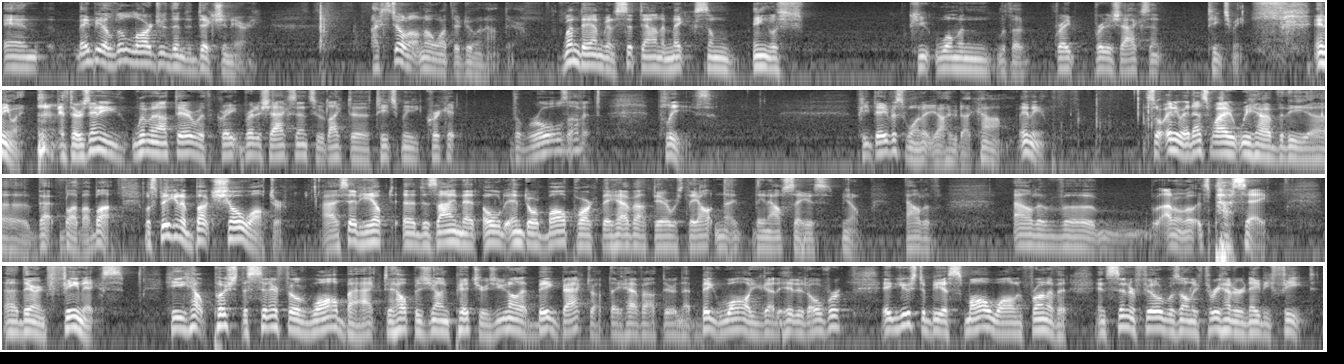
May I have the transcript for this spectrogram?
And maybe a little larger than the dictionary I still don't know what they're doing out there. One day I'm going to sit down and make some English cute woman with a great British accent teach me. Anyway, if there's any women out there with great British accents who'd like to teach me cricket, the rules of it, please. Pete Davis one at yahoo.com. Anyway, so anyway, that's why we have the uh, that blah blah blah. Well, speaking of Buck Showalter, I said he helped uh, design that old indoor ballpark they have out there, which they ought, they now say is you know out of out of uh, I don't know it's passe. Uh, there in Phoenix, he helped push the center field wall back to help his young pitchers. You know that big backdrop they have out there, and that big wall you got to hit it over. It used to be a small wall in front of it, and center field was only 380 feet.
